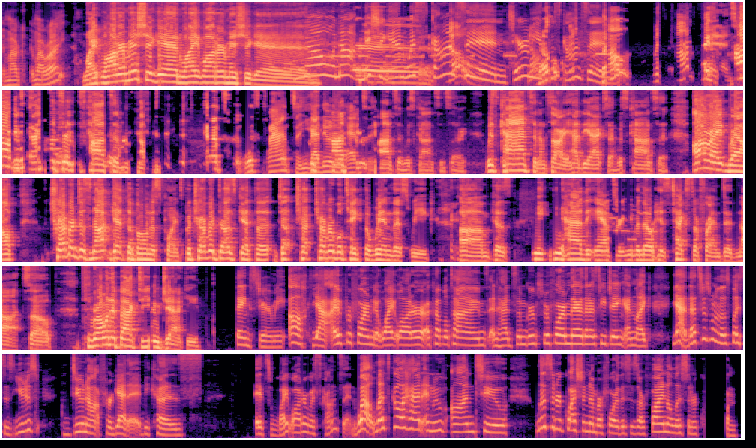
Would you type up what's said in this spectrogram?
am I am I right? Whitewater, Michigan? Whitewater, Michigan. No, not Michigan, Wisconsin. Jeremy, it's Wisconsin. No, Wisconsin. Sorry, Wisconsin, Wisconsin, Wisconsin. Wisconsin. Wisconsin. You gotta do it in the Wisconsin, accent. Wisconsin, Wisconsin. Sorry, Wisconsin. I'm sorry, I had the accent. Wisconsin. All right. Well, Trevor does not get the bonus points, but Trevor does get the. Tre- Trevor will take the win this week um, because he, he had the answer, even though his texter friend did not. So, throwing it back to you, Jackie. Thanks, Jeremy. Oh, yeah, I've performed at Whitewater a couple times and had some groups perform there that I was teaching. And, like, yeah, that's just one of those places you just do not forget it because it's Whitewater, Wisconsin. Well, let's go ahead and move on to listener question number four. This is our final listener question.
